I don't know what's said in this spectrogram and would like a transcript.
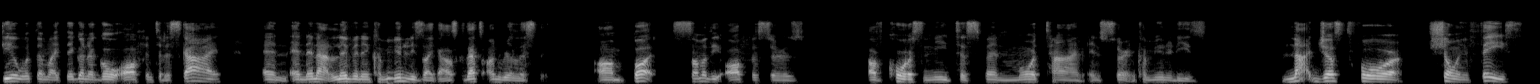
deal with them like they're gonna go off into the sky and and they're not living in communities like ours because that's unrealistic. Um, but some of the officers, of course, need to spend more time in certain communities, not just for showing face,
